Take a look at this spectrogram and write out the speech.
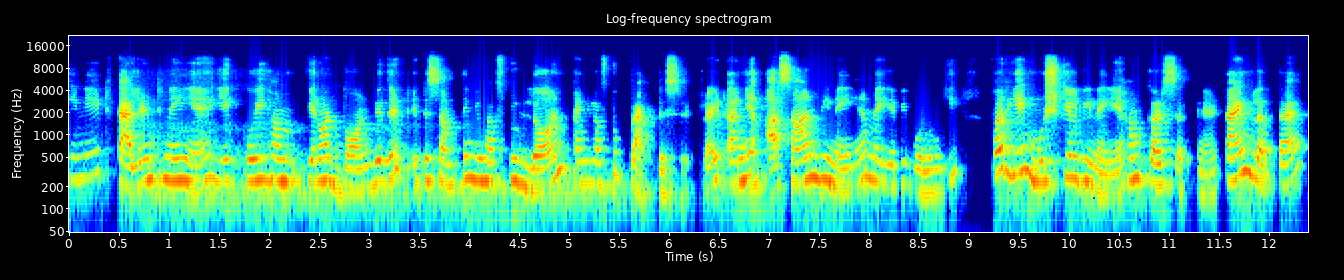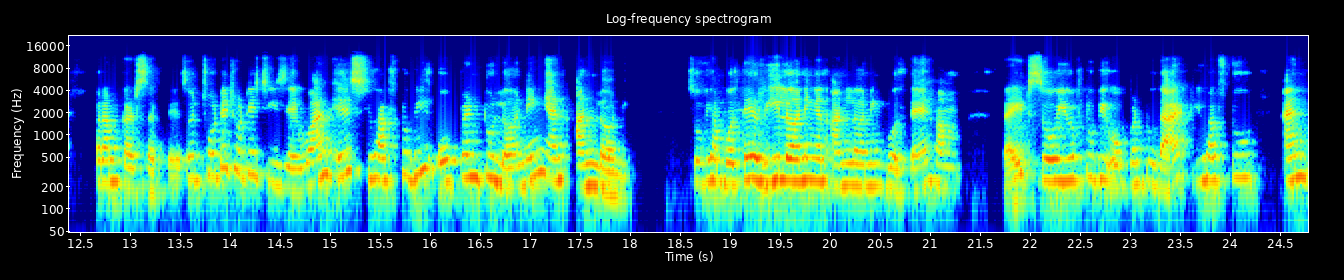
इनेट टैलेंट नहीं है, ये कोई हम we not born with it it is something you have to learn and you have to practice it right and ये आसान भी नहीं है, मैं ये भी बोलूँगी, पर ये मुश्किल भी नहीं है, हम कर सकते हैं। टाइम लगता है, पर हम कर सकते हैं। सो छोटे छोटे चीज़ें one is you have to be open to learning and unlearning so भी हम बोलते हैं रीलर्निंग एंड अनलर्निंग बोलते हैं हम right so you have to be open to that you have to and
